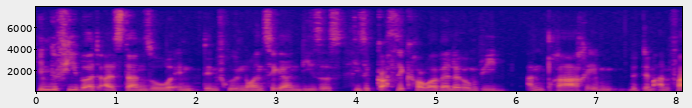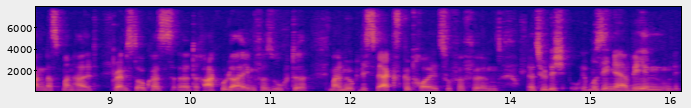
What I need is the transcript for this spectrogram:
hingefiebert, als dann so in den frühen 90ern dieses, diese Gothic-Horror-Welle irgendwie anbrach, eben mit dem Anfang, dass man halt Bram Stokers äh, Dracula eben versuchte, mal möglichst werksgetreu zu verfilmen. Natürlich, ich muss ihn ja erwähnen,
